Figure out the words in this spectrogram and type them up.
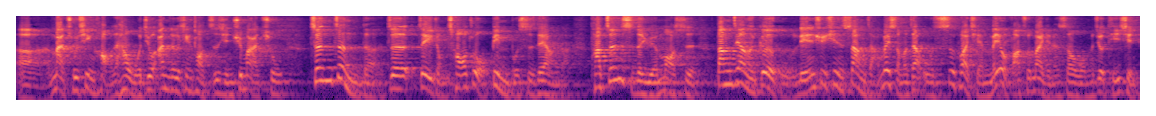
呃卖出信号，然后我就按这个信号执行去卖出。真正的这这一种操作并不是这样的。它真实的原貌是，当这样的个股连续性上涨，为什么在五十四块钱没有发出卖点的时候，我们就提醒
